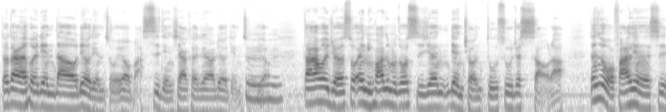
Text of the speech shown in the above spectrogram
都大概会练到六点左右吧，四点下课练到六点左右。大家会觉得说，哎、你花这么多时间练球，你读书就少啦。但是我发现的是，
